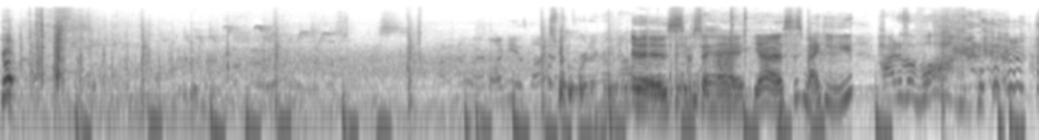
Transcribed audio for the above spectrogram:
Go. It is. You can say hey. Yeah, this is Maggie. Hi to the vlog.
